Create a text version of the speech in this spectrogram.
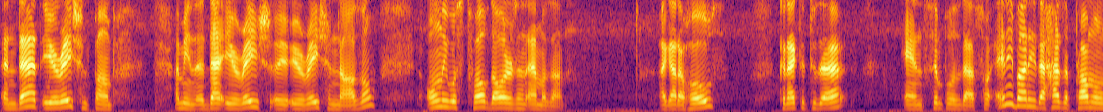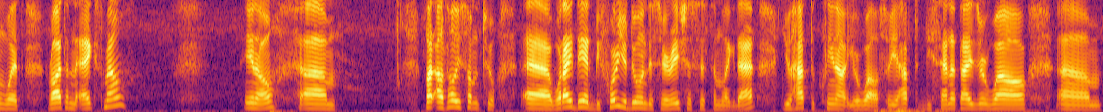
And that aeration pump I mean uh, that aeration, uh, aeration nozzle only was $12 on Amazon. I got a hose connected to that and simple as that. So anybody that has a problem with rotten egg smell you know um, but I'll tell you something too. Uh, what I did before you're doing this aeration system like that, you have to clean out your well. So you have to desanitize your well um,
